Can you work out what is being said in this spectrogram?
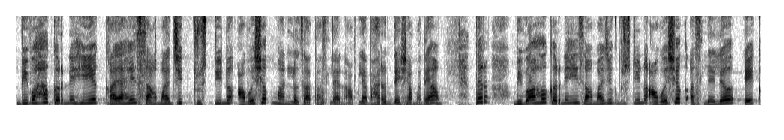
विवाह करणे ही एक काय आहे? सामाजिक दृष्टीनं आवश्यक मानलं जात असल्यानं आपल्या भारत देशामध्ये हां. तर विवाह करणे ही सामाजिक दृष्टीनं आवश्यक असलेलं एक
